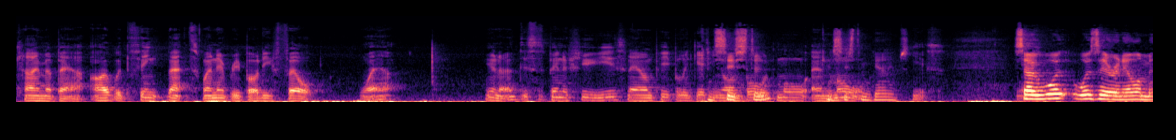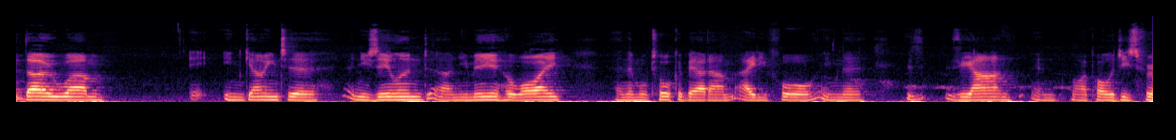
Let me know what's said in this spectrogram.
came about, I would think that's when everybody felt, wow, you know, this has been a few years now and people are getting Consistent- on board more and Consistent more. games. Yes. So, wa- was there an element though um, in going to New Zealand, uh, Noumea, Hawaii, and then we'll talk about um, '84 in the Xi'an, and my apologies for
